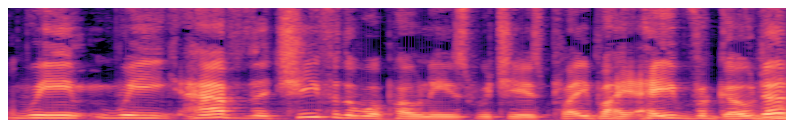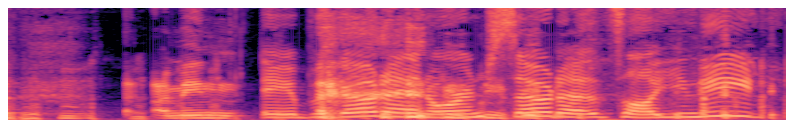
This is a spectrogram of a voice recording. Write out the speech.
we we have the chief of the Waponies, which is played by Abe Vigoda. I mean, Abe Vigoda and orange soda. That's all you need.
